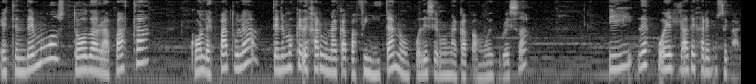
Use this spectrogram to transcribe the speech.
Extendemos toda la pasta con la espátula tenemos que dejar una capa finita, no puede ser una capa muy gruesa. Y después la dejaremos secar.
